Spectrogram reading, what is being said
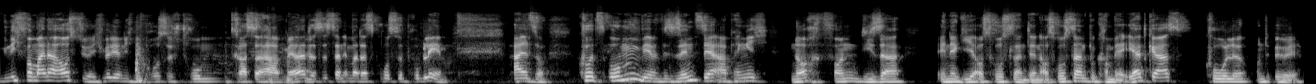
nicht vor meiner Haustür. Ich will ja nicht eine große Stromtrasse haben. Ja? Das ist dann immer das große Problem. Also, kurzum, wir sind sehr abhängig noch von dieser Energie aus Russland. Denn aus Russland bekommen wir Erdgas, Kohle und Öl.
